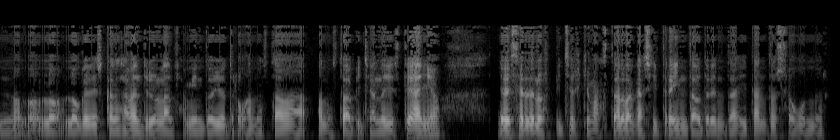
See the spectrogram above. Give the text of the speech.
¿no? lo, lo, que descansaba entre un lanzamiento y otro cuando estaba cuando estaba pichando y este año debe ser de los pitchers que más tarda casi 30 o 30 y tantos segundos.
